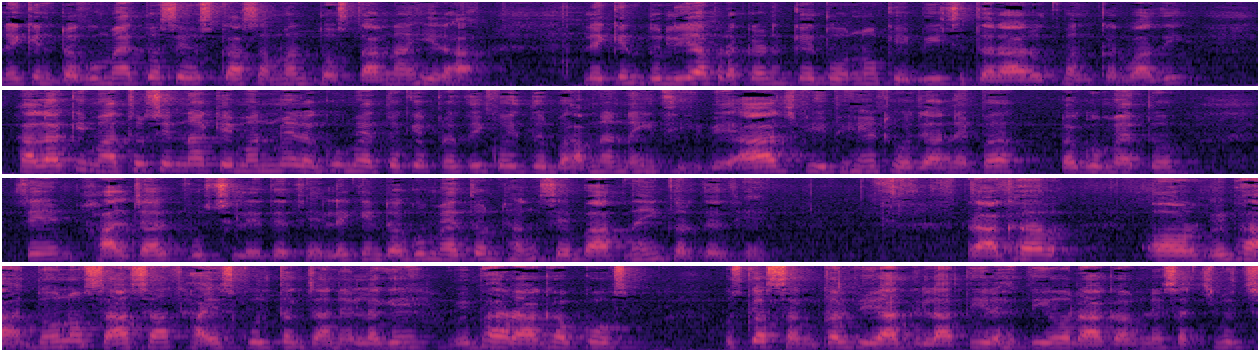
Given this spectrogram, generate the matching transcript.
लेकिन रघु महतो से उसका संबंध दोस्ताना ही रहा। लेकिन दुलिया प्रकरण के दोनों के बीच दरार उत्पन्न करवा दी। हालाँकि माथुर सिन्हा के मन में रघु महतो के प्रति कोई दुर्भावना नहीं थी। वे आज भी भेंट हो जाने पर रघु महतो से हालचाल पूछ लेते थे लेकिन रघु महतो ढंग से बात नहीं करते थे। राघव और विभा दोनों साथ साथ हाई स्कूल तक जाने लगे। विभा राघव को उस, उसका संकल्प याद दिलाती रहती और राघव ने सचमुच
